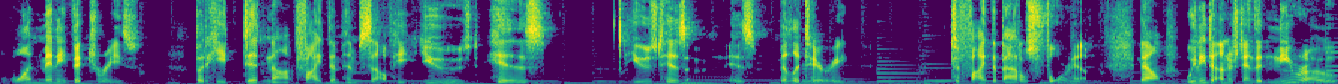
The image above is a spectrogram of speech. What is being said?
won many victories, but he did not fight them himself. He used his used his his military to fight the battles for him. Now, we need to understand that Nero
